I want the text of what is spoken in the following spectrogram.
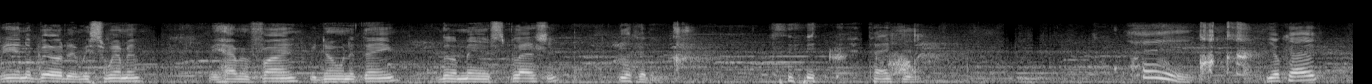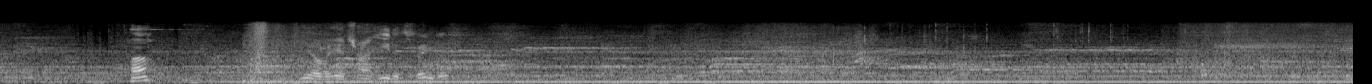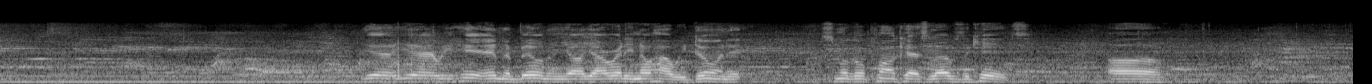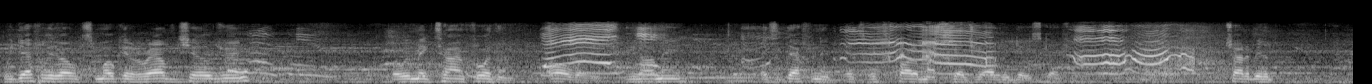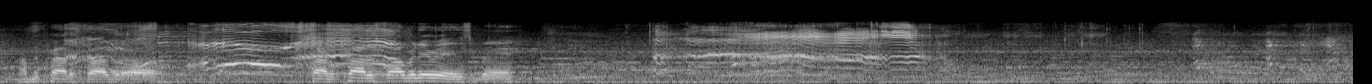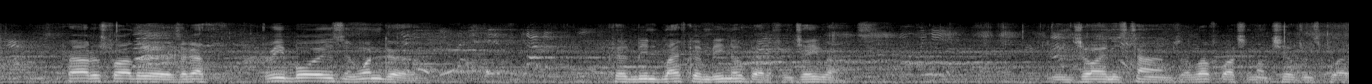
We in the building. We swimming. We having fun. We doing the thing. Little man splashing. Look at him. Thank you. Hey, you okay? Huh? He over here trying to eat his fingers. Yeah, yeah, we here in the building, y'all. Y'all already know how we doing it. Smuggle Podcast loves the kids. Uh, we definitely don't smoke it around the children, but we make time for them always. You know what I mean? It's definite. It's it's part of my schedule, everyday schedule. Try to be the. I'm the proudest father. Uh, proud, proudest father there is, man. Proudest father is. I got three boys and one girl. Couldn't be life couldn't be no better from Jay Rounds. Enjoying these times. I love watching my children's play.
